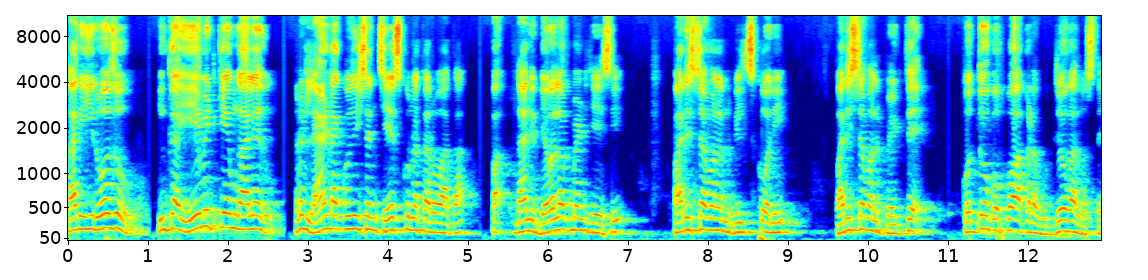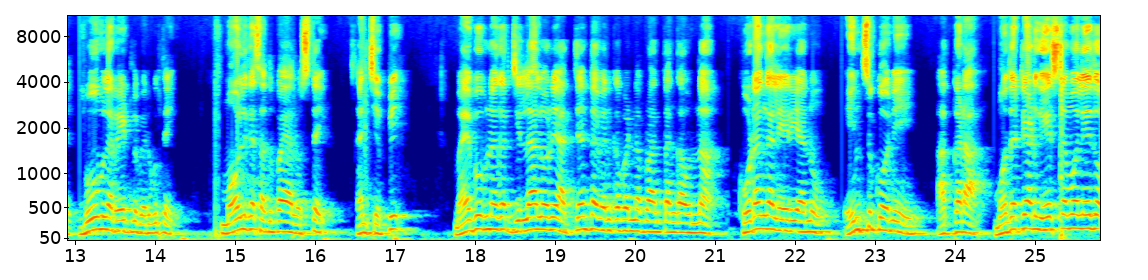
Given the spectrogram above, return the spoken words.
కానీ ఈ రోజు ఇంకా ఏమిటికేం కాలేదు. అంటే ల్యాండ్ అక్విజిషన్ చేసుకున్న తర్వాత ప- దాన్ని డెవలప్మెంట్ చేసి పరిశ్రమలను పిలుచుకొని పరిశ్రమలు పెడితే కొద్దో గొప్ప అక్కడ ఉద్యోగాలు వస్తాయి. భూముల రేట్లు పెరుగుతాయి. మౌలిక సదుపాయాలు వస్తాయి అని చెప్పి మహబూబ్ నగర్ జిల్లాలోని అత్యంత వెనుకబడిన ప్రాంతంగా ఉన్న కొడంగల్ ఏరియాను ఎంచుకొని అక్కడ మొదటి అడుగు వేసినామో లేదో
